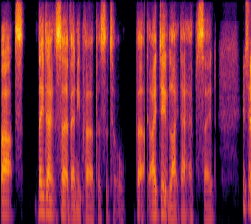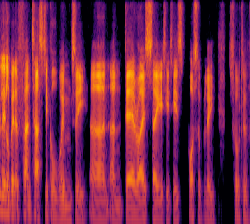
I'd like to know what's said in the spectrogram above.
but they don't serve any purpose at all. But I do like that episode. It's a little bit of fantastical whimsy, and, and dare I say it, it is possibly sort of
